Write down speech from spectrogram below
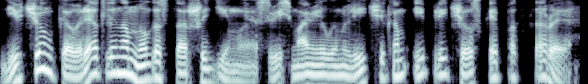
Девчонка вряд ли намного старше Димы, с весьма милым личиком и прической под каре.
